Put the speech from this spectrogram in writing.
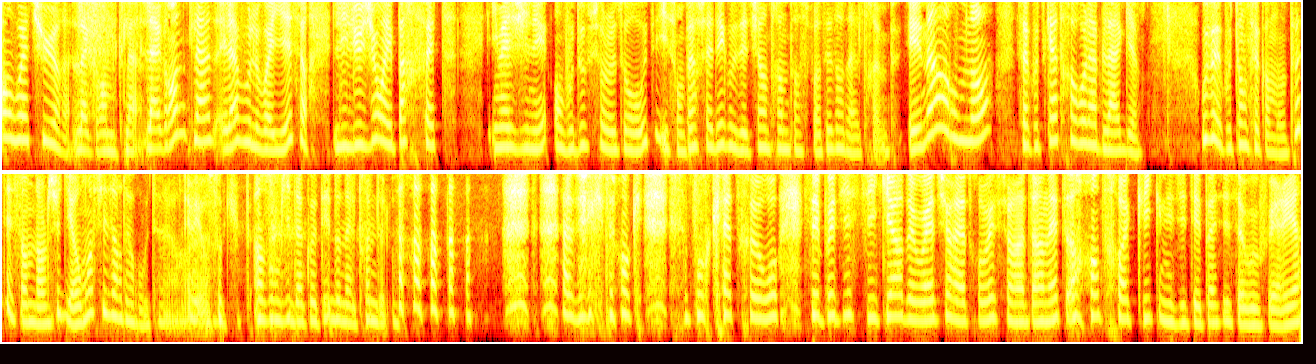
en voiture. La grande classe. La grande classe. Et là, vous le voyez sur, l'illusion est parfaite. Imaginez, on vous double sur l'autoroute, ils sont persuadés que vous étiez en train de transporter Donald Trump. Énorme, non? Ça coûte 4 euros la blague. Oui, bah écoutez, on fait comme on peut descendre dans le sud, il y a au moins 6 heures de route, alors. Eh bien, on s'occupe. Un zombie d'un côté, Donald Trump de l'autre. avec donc pour 4 euros ces petits stickers de voiture à trouver sur internet en trois clics. N'hésitez pas si ça vous fait rire.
